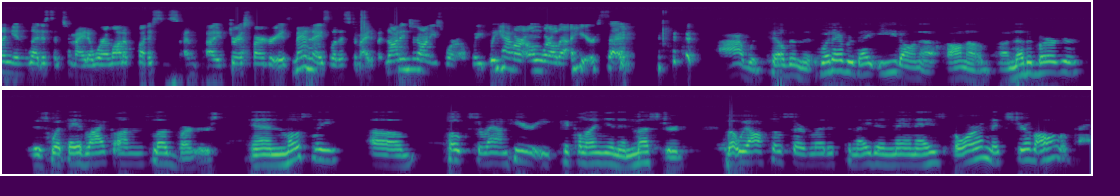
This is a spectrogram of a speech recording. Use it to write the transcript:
onion, lettuce, and tomato. Where a lot of places um, a dressed burger is mayonnaise, lettuce, tomato, but not in Johnny's world. We we have our own world out here, so. I would tell them that whatever they eat on a on a another burger is what they'd like on slug burgers, and mostly um, folks around here eat pickle onion and mustard, but we also serve lettuce, tomato, and mayonnaise, or a mixture of all of that.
